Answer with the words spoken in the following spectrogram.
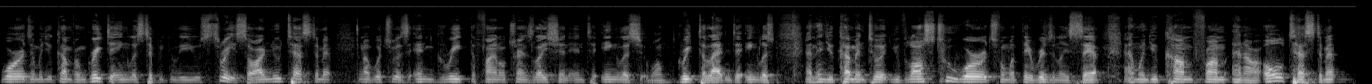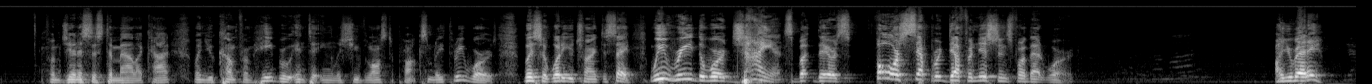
words, and when you come from Greek to English, typically you use three. So our New Testament, uh, which was in Greek, the final translation into English, well, Greek to Latin to English, and then you come into it, you've lost two words from what they originally said. And when you come from in our Old Testament, from Genesis to Malachi. When you come from Hebrew into English, you've lost approximately three words. Bishop, what are you trying to say? We read the word giants, but there's four separate definitions for that word. Are you ready? Yes,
